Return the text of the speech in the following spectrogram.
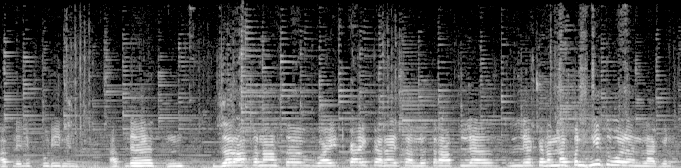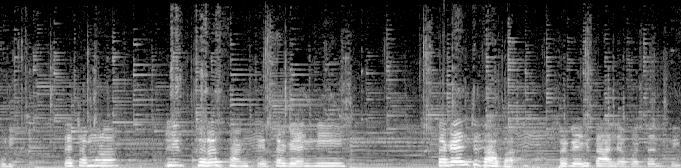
आपल्याला पुढे नेते आपल्या जर आपण असं वाईट काय करायला चाललो तर आपल्या लेकरांना पण हीच वळण लागेल पुढे. त्याच्यामुळं ही खरंच सांगते सगळ्यांनी सगळ्यांचेच आभार. सगळे इथं आल्याबद्दल ती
